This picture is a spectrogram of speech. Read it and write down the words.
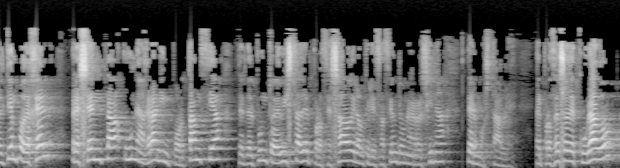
El tiempo de gel presenta una gran importancia desde el punto de vista del procesado y la utilización de una resina termostable. El proceso de curado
